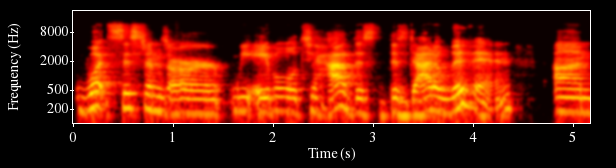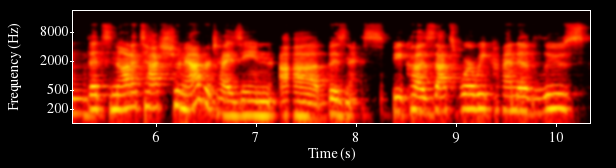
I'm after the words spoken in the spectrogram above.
what systems are we able to have this this data live in um, that's not attached to an advertising uh, business because that's where we kind of lose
